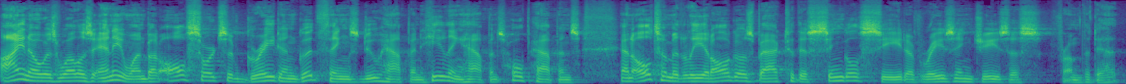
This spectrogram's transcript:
I know as well as anyone, but all sorts of great and good things do happen. Healing happens, hope happens. And ultimately, it all goes back to this single seed of raising Jesus from the dead.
